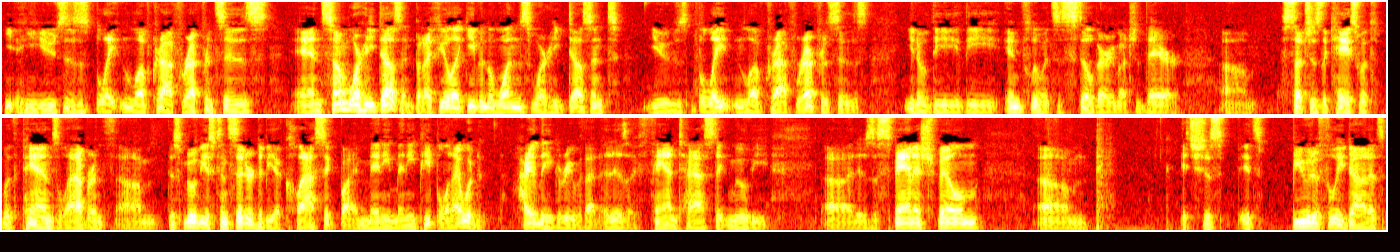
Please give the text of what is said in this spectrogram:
he, uses blatant Lovecraft references, and some where he doesn't. But I feel like even the ones where he doesn't use blatant Lovecraft references, you know, the the influence is still very much there. Um, such is the case with with Pan's Labyrinth. Um, this movie is considered to be a classic by many many people, and I would highly agree with that. It is a fantastic movie. Uh, it is a Spanish film. Um, it's just it's beautifully done. It's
